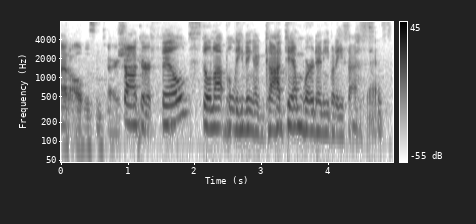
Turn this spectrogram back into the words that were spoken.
at all this entire time. Shocker, Phil still not believing a goddamn word anybody says. Says.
